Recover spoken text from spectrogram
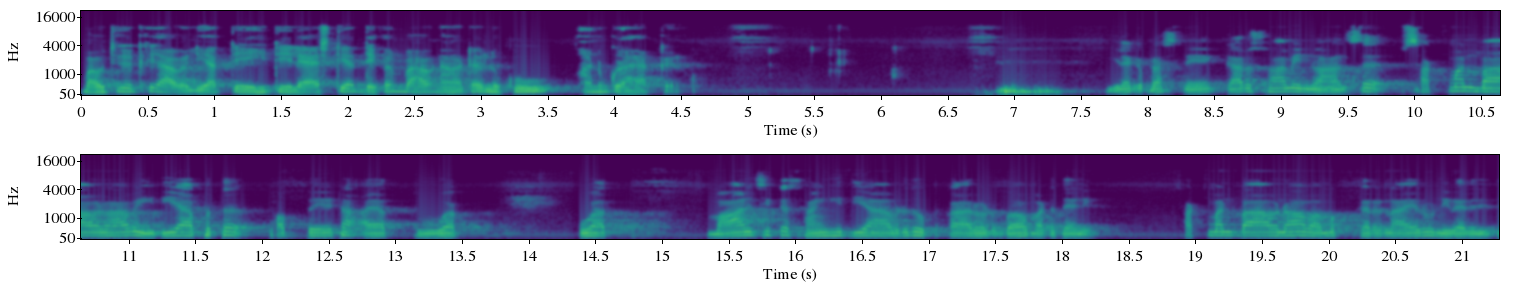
භෞතික ක්‍රියාවලියත් ඒ හිතේ ලෑස්තියත් දෙකම භාවනාවට ලොකු අනුග්‍රහයක් වෙනවා. ඊළඟ ප්‍රශ්නේ ගරු ස්වාමින් වහන්සේ සක්මන් භාවනාව ඉරියාපත පබ්බයට අයත් වූවක් වුවත් මානසික සංහිදියාවටද උපකාර වන බව මට දැනේ. සක්මන් භාවනාව මම කරන අයුරු නිවැරදිද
